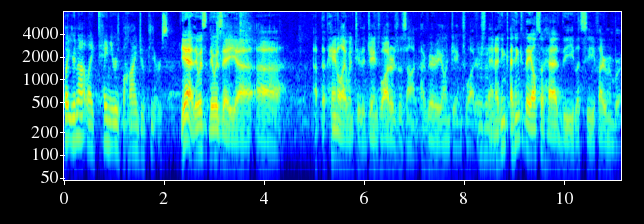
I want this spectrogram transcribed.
but you're not like ten years behind your peers. Yeah, there was there was a, uh, uh, a a panel I went to that James Waters was on, our very own James Waters, and I think I think they also had the let's see if I remember,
